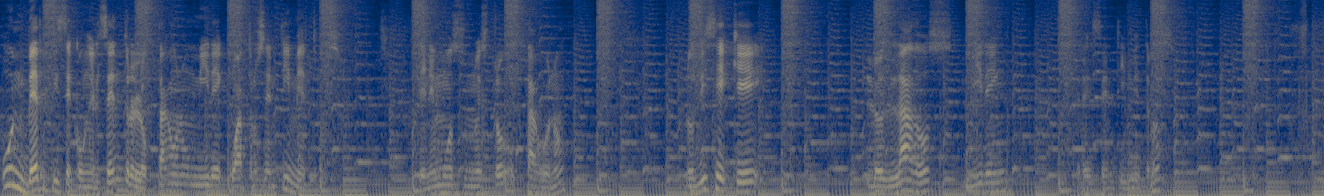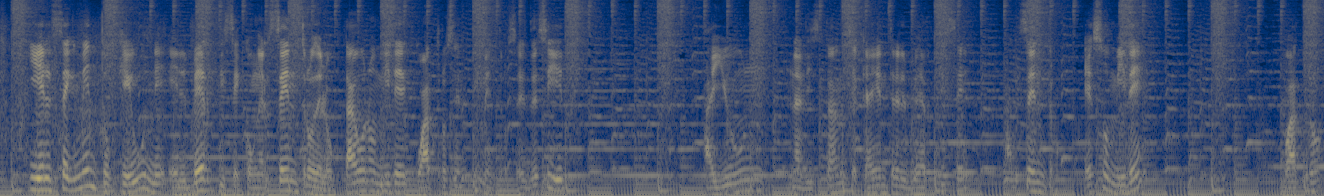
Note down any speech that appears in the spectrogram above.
un vértice con el centro del octágono mide 4 centímetros. Tenemos nuestro octágono. Nos dice que los lados miden 3 centímetros y el segmento que une el vértice con el centro del octágono mide 4 centímetros. Es decir, hay una distancia que hay entre el vértice al centro. Eso mide 4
